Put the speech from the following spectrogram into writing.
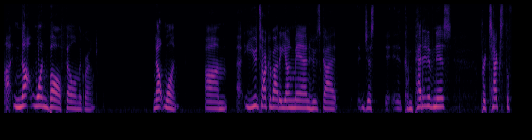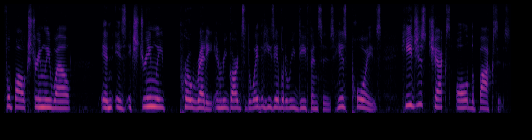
Uh, not one ball fell on the ground. Not one. Um, you talk about a young man who's got just uh, competitiveness, protects the football extremely well, and is extremely pro ready in regard to the way that he's able to read defenses, his poise. He just checks all the boxes.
